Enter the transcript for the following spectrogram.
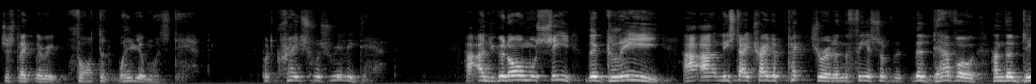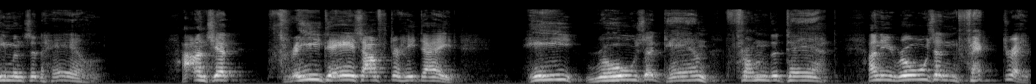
just like they thought that William was dead. But Christ was really dead. And you can almost see the glee, at least I try to picture it in the face of the devil and the demons in hell. And yet, Three days after he died, he rose again from the dead. And he rose in victory.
